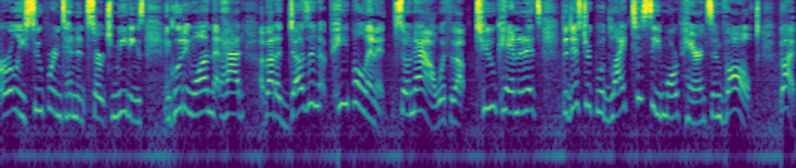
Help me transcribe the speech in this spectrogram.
early superintendent search meetings, including one that had about a dozen people in it. So now, with about two candidates, the district would like to see more parents involved. But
